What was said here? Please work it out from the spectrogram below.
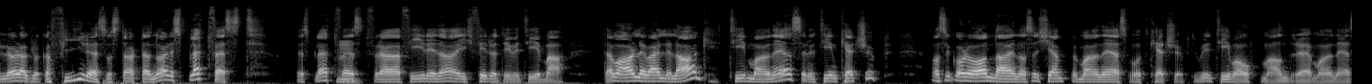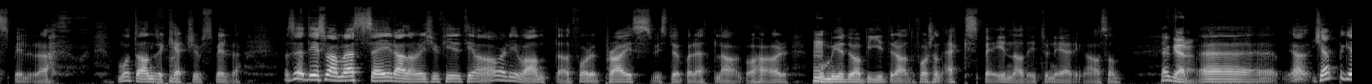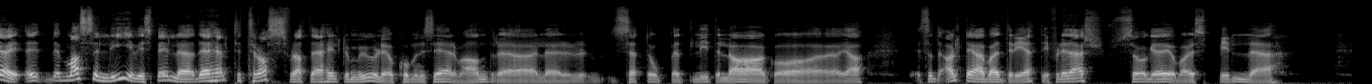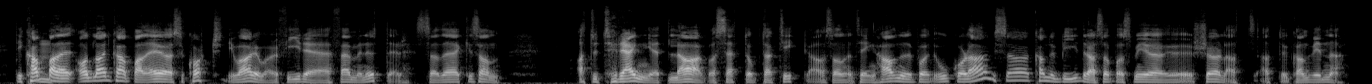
lørdag klokka fire, så starta Nå er det Splatfest. Det er Splatfest fra fire i dag i 24 timer. Da må alle velge lag. Team majones eller Team ketsjup. Og så går du online, og så kjemper majones mot ketsjup. Du blir teama opp med andre majonesspillere mot andre ketsjup-spillere. Og så er det de som har mest seire når det er 24 timer, da var de vant. Da får du price hvis du er på rett lag, og har hvor mye du har bidratt. Du får sånn XB innad i turneringa og sånn. Det er gøy, da. Uh, ja, kjempegøy. Eh, Det er masse liv i spillet. Det er helt til tross for at det er helt umulig å kommunisere med andre eller sette opp et lite lag og eh, ja. Så det, alt det er bare dret i, fordi det er så gøy å bare spille De kampene, online-kampene er jo så kort, de varer jo bare fire-fem minutter, så det er ikke sånn at du trenger et lag å sette opp taktikker og sånne ting. Havner du på et OK lag, så kan du bidra såpass mye sjøl at, at du kan vinne.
